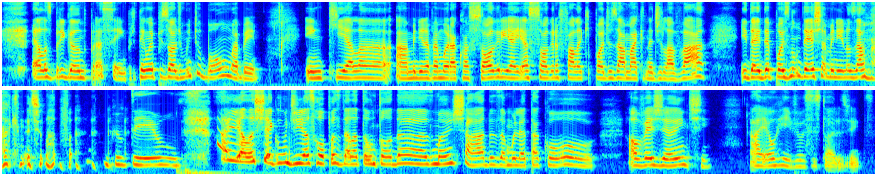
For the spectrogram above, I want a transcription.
Elas brigando para sempre. Tem um episódio muito bom, Mabê, em que ela a menina vai morar com a sogra e aí a sogra fala que pode usar a máquina de lavar e daí depois não deixa a menina usar a máquina de lavar. Meu Deus. Aí ela chega um dia as roupas dela estão todas manchadas, a mulher tacou alvejante. Ah, é horrível essa história, gente.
